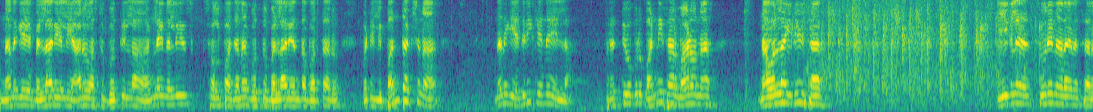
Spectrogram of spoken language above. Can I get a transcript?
ನನಗೆ ಬೆಳ್ಳಾರಿಯಲ್ಲಿ ಯಾರು ಅಷ್ಟು ಗೊತ್ತಿಲ್ಲ. ಆನ್ಲೈನಲ್ಲಿ ಸ್ವಲ್ಪ ಜನ ಗೊತ್ತು, ಬೆಳ್ಳಾರಿ ಅಂತ ಬರ್ತಾರು. ಬಟ್ ಇಲ್ಲಿ ಬಂದ ತಕ್ಷಣ ನನಗೆ ಹೆದರಿಕೆನೇ ಇಲ್ಲ. ಪ್ರತಿಯೊಬ್ಬರು ಬನ್ನಿ ಸರ್ ಮಾಡೋಣ. ನಾವೆಲ್ಲ ಇದೀವಿ ಸರ್. ಈಗಲೇ ಸೂರ್ಯನಾರಾಯಣ ಸರ್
